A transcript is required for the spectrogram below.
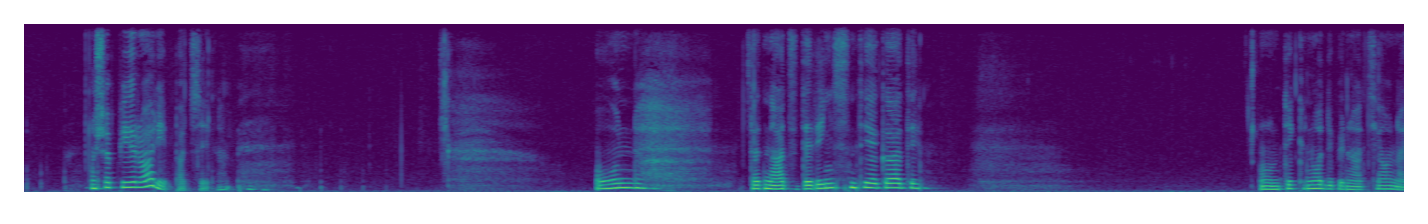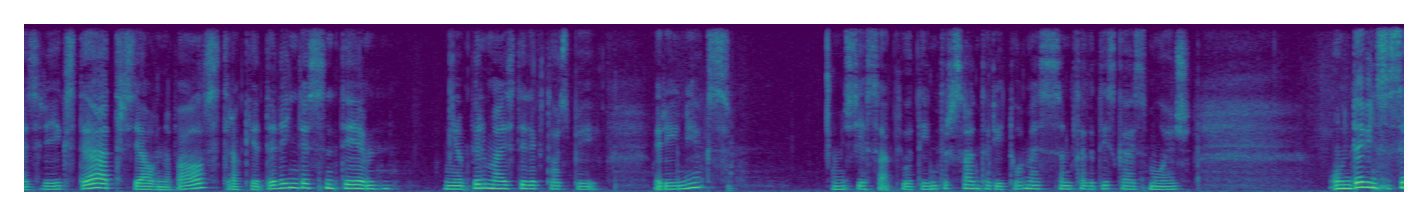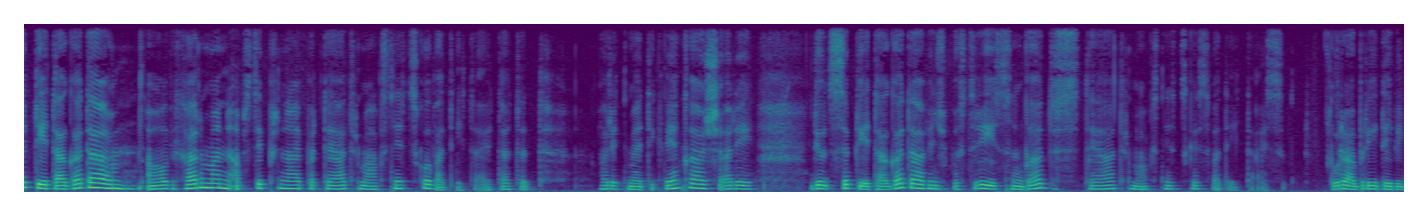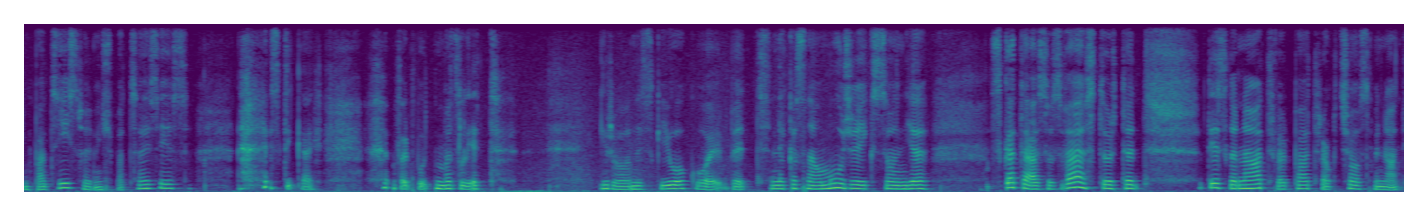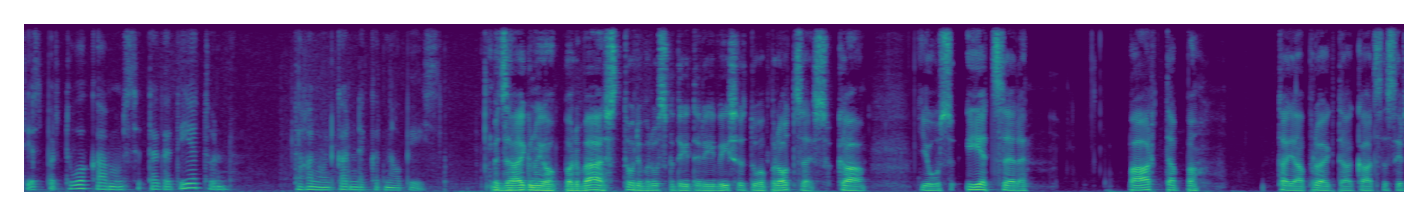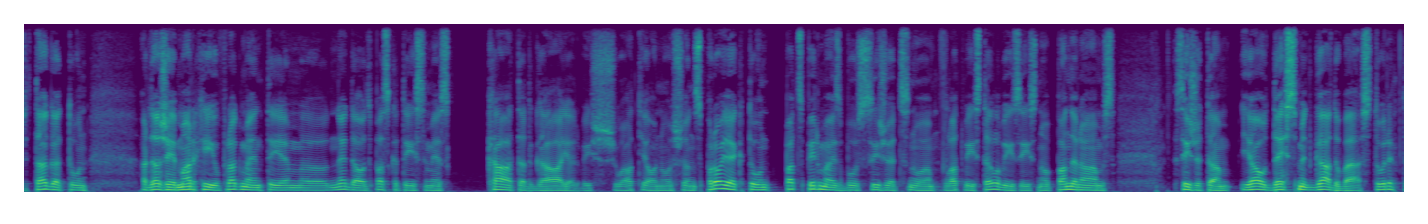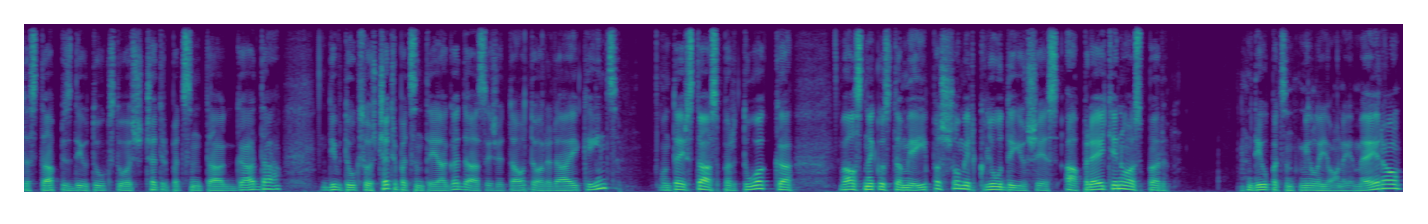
Un Šapīro arī padzina. Un tad nāca 90. gadi, un tika nodibināts jaunais Rīgas teātris, jauna valsts, trakie 90. Pirmais direktors bija Rīnieks. Viņš iesāk ļoti interesanti, arī to mēs esam tagad izgaismojuši. Un 97. gadā Alvi Harmana apstiprināja par teātrus māksliniecisko vadītāju. Tātad aritmētika vienkārši arī 27. gadā viņš būs 30 gadus teātris mākslinieckais vadītājs. Kurā brīdī viņa padzīs, vai viņš pats aizies? es tikai varbūt mazliet ironiski jokoju, bet nekas nav mūžīgs. Un, ja skatās uz vēsturi, tad diezgan ātri var pārtraukt šausmināties par to, kā mums tagad iet, un tā nu gan nekad nav bijis. Bet zvaigznes nu jau par vēsturi var uzskatīt arī visu to procesu, kā jūsu iecerē pārtapa tajā projektā, kāds tas ir tagad. Ar dažiem arhīvu fragmentiem uh, nedaudz paskatīsimies, kā tad gāja ar visu šo atjaunošanas projektu. Pats pirmais būs sižets no Latvijas televīzijas, no panorāmas. Sižetam jau desmit gadu vēsture, tas tapis 2014. gadā. 2014. gadā sižeta autore Raika Ince Un te ir stāsts par to, ka valsts nekustamie īpašumi ir kļūdījušies aprēķinos par 12 miljoniem eiro.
